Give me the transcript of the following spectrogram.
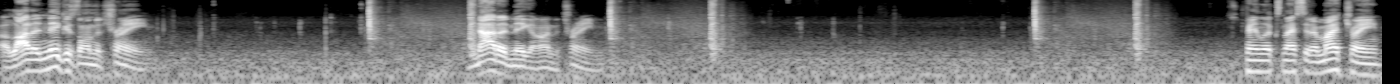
A lot of niggas on the train. Not a nigga on the train. This train looks nicer than my train.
